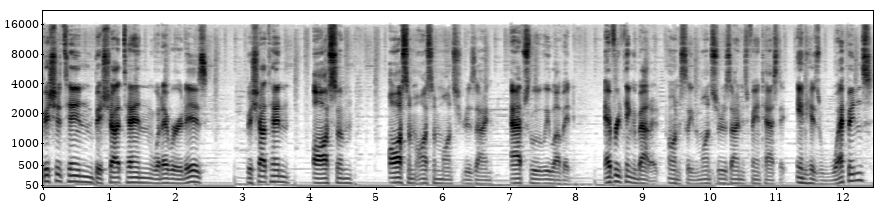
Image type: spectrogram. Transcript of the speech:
Bishaten, Bishaten, whatever it is. Bishaten, awesome, awesome, awesome monster design. Absolutely love it. Everything about it, honestly, the monster design is fantastic. And his weapons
